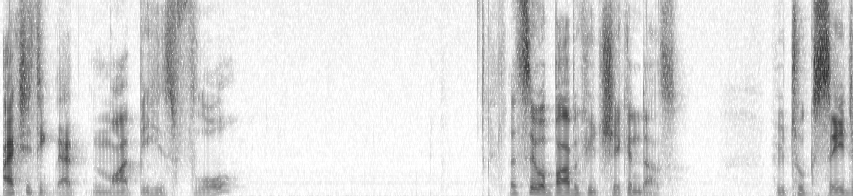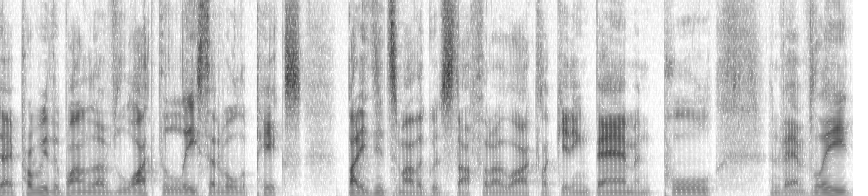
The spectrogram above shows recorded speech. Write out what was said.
I actually think that might be his floor. Let's see what Barbecue Chicken does. Who took CJ, probably the one that I've liked the least out of all the picks. But he did some other good stuff that I liked, like getting Bam and Poole and VanVleet.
